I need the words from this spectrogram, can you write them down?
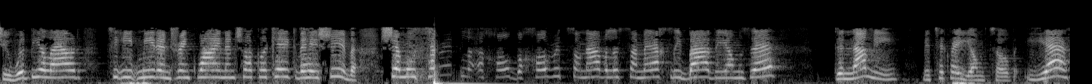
she would be allowed to eat meat and drink wine and chocolate cake? V'heshiv. Shemuteret le'echol b'chol ritzona v'lesameach liba b'yom zeh. Denami mitikre Yom Tov. Yes,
